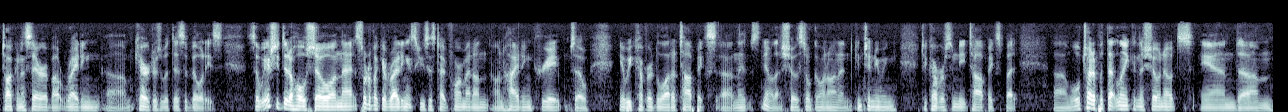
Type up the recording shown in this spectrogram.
talking to Sarah about writing um, characters with disabilities. So we actually did a whole show on that, sort of like a writing excuses type format on, on hide and create. So you know, we covered a lot of topics, uh, and you know that show's still going on and continuing to cover some neat topics. But um, we'll try to put that link in the show notes, and um,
